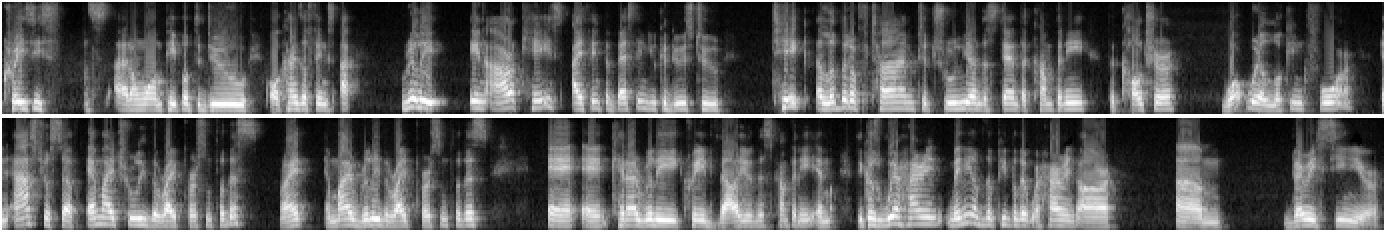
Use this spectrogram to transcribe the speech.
crazy stunts. I don't want people to do all kinds of things. I, really, in our case, I think the best thing you could do is to take a little bit of time to truly understand the company, the culture, what we're looking for, and ask yourself, am I truly the right person for this? Right? Am I really the right person for this? And, and can I really create value in this company? And because we're hiring, many of the people that we're hiring are um, very senior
